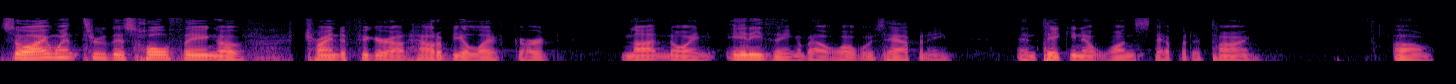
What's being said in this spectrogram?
so I went through this whole thing of trying to figure out how to be a lifeguard, not knowing anything about what was happening, and taking it one step at a time. Um,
